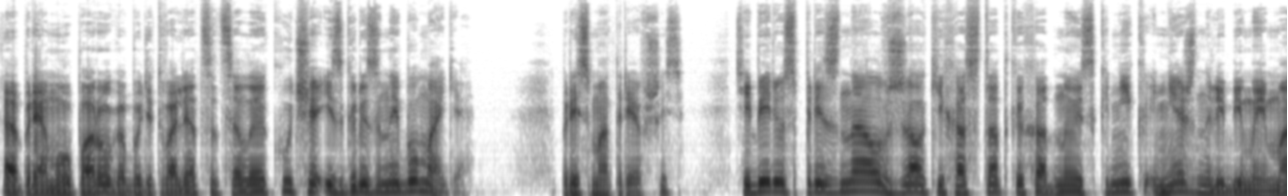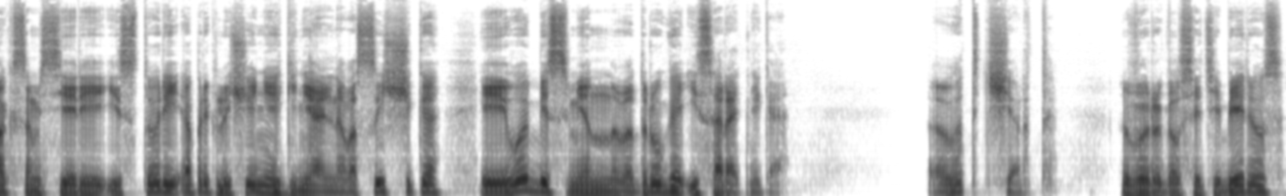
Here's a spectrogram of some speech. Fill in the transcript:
А прямо у порога будет валяться целая куча изгрызанной бумаги. Присмотревшись, Тибериус признал в жалких остатках одной из книг, нежно любимой Максом серии историй о приключениях гениального сыщика и его бессменного друга и соратника. «Вот черт», — выругался Тибериус,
